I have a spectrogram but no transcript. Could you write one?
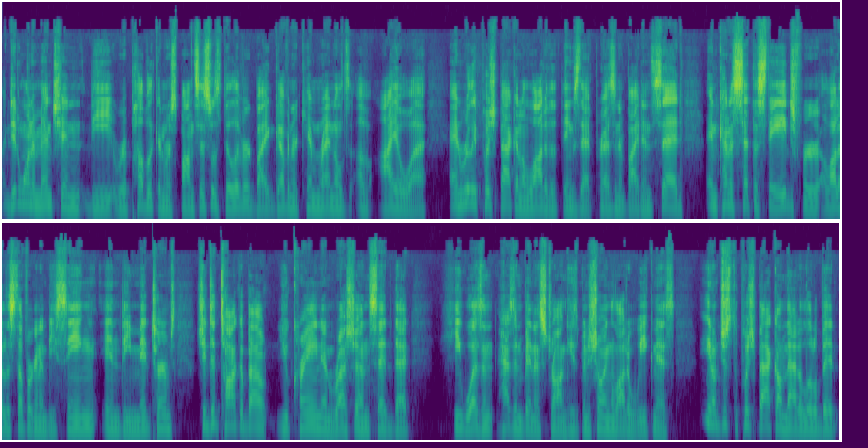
I did want to mention the Republican response. This was delivered by Governor Kim Reynolds of Iowa and really pushed back on a lot of the things that President Biden said and kind of set the stage for a lot of the stuff we're going to be seeing in the midterms. She did talk about Ukraine and Russia and said that he wasn't hasn't been as strong. He's been showing a lot of weakness. You know, just to push back on that a little bit,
